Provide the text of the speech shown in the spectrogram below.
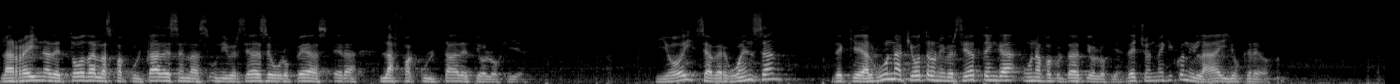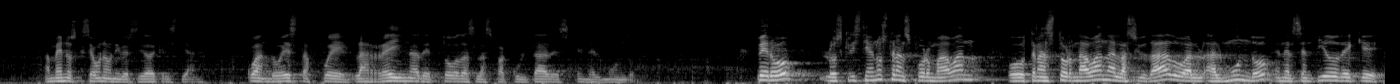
La reina de todas las facultades en las universidades europeas era la facultad de teología. Y hoy se avergüenzan de que alguna que otra universidad tenga una facultad de teología. De hecho, en México ni la hay, yo creo. A menos que sea una universidad cristiana. Cuando esta fue la reina de todas las facultades en el mundo. Pero los cristianos transformaban o trastornaban a la ciudad o al, mundo en el sentido de que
